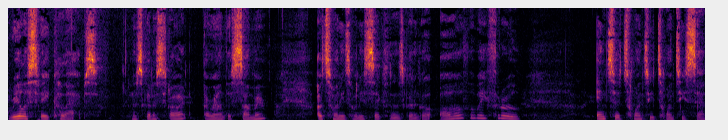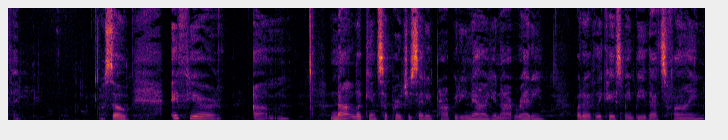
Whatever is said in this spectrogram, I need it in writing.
real estate collapse. And it's going to start around the summer of 2026 and it's going to go all the way through into 2027. So if you're um, not looking to purchase any property now, you're not ready, whatever the case may be, that's fine.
